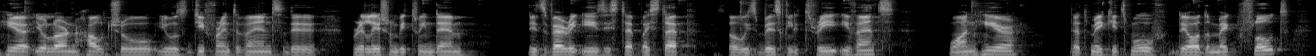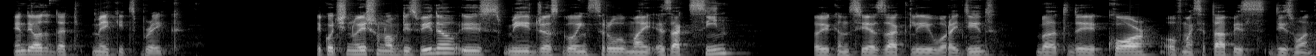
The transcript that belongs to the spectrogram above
Here you learn how to use different events, the relation between them. It's very easy step by step. So it's basically three events. One here that make it move, the other make float, and the other that make it break. The continuation of this video is me just going through my exact scene. So you can see exactly what I did, but the core of my setup is this one.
